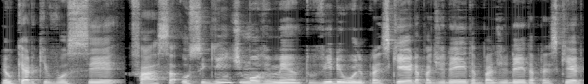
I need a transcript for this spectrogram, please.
eu quero que você faça o seguinte movimento: vire o olho para esquerda, para direita, para direita, para esquerda.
